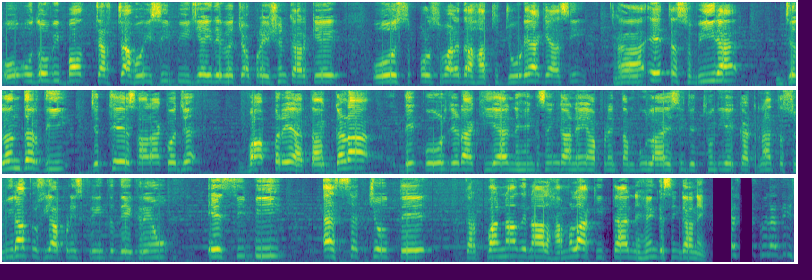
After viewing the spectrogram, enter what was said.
ਉਹ ਉਦੋਂ ਵੀ ਬਹੁਤ ਚਰਚਾ ਹੋਈ ਸੀ ਪੀਜੀਆਈ ਦੇ ਵਿੱਚ ਆਪਰੇਸ਼ਨ ਕਰਕੇ ਉਸ ਪੁਲਿਸ ਵਾਲੇ ਦਾ ਹੱਥ ਜੋੜਿਆ ਗਿਆ ਸੀ। ਇਹ ਤਸਵੀਰ ਹੈ ਜਲੰਧਰ ਦੀ ਜਿੱਥੇ ਸਾਰਾ ਕੁਝ ਵਾਪਰਿਆ ਤਾਂ ਗੜਾ ਦੇ ਕੋਲ ਜਿਹੜਾ ਕੀ ਹੈ, ਨਿਹੰਗ ਸਿੰਘਾਂ ਨੇ ਆਪਣੇ ਤੰਬੂ ਲਾਏ ਸੀ ਜਿੱਥੋਂ ਦੀ ਇਹ ਘਟਨਾ ਤਸਵੀਰਾਂ ਤੁਸੀਂ ਆਪਣੀ ਸਕਰੀਨ ਤੇ ਦੇਖ ਰਹੇ ਹੋ। ਏਸੀਪੀ ਐਸਐਚਓ ਤੇ ਕਿਰਪਾਨਾਂ ਦੇ ਨਾਲ ਹਮਲਾ ਕੀਤਾ ਨਿਹੰਗ ਸਿੰਘਾਂ ਨੇ। ਵੇਲੇ ਦੀ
